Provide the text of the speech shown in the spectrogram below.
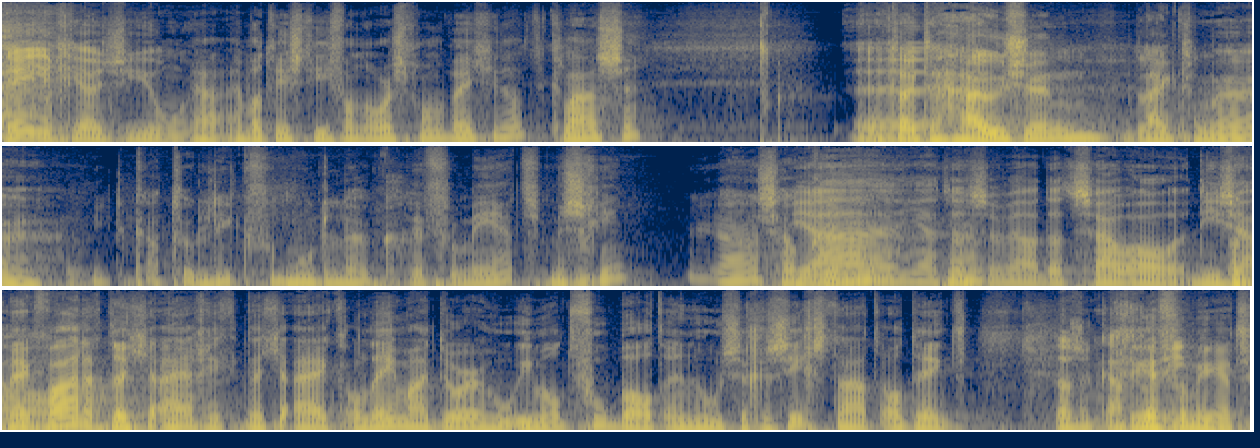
religieuze jongen. ja. En wat is die van oorsprong, weet je dat, Klaassen? Komt uit de huizen. Lijkt me niet katholiek vermoedelijk. Gereformeerd misschien? Ja, zou ja, kunnen. ja, dat, is wel, dat zou al... Die zou al, merkwaardig dat je, eigenlijk, dat je eigenlijk alleen maar door hoe iemand voetbalt en hoe zijn gezicht staat al denkt, dat is een katholiek. gereformeerd,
